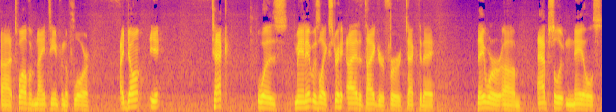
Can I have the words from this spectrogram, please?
uh, 12 of 19 from the floor. I don't. It, Tech was man, it was like straight eye of the tiger for Tech today. They were um, absolute nails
